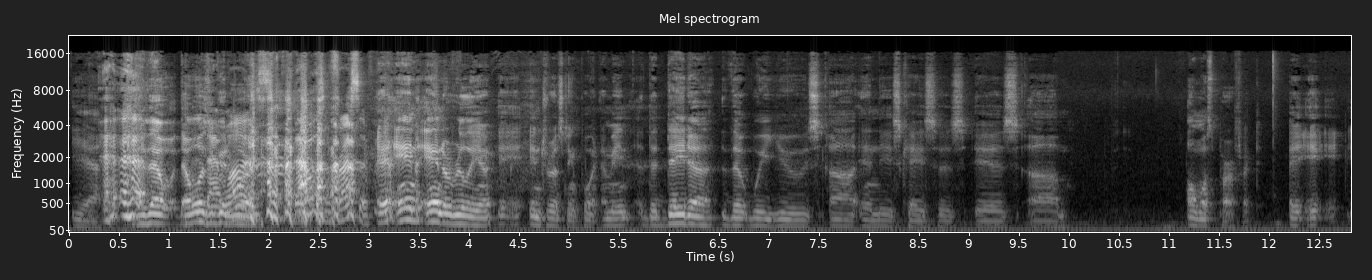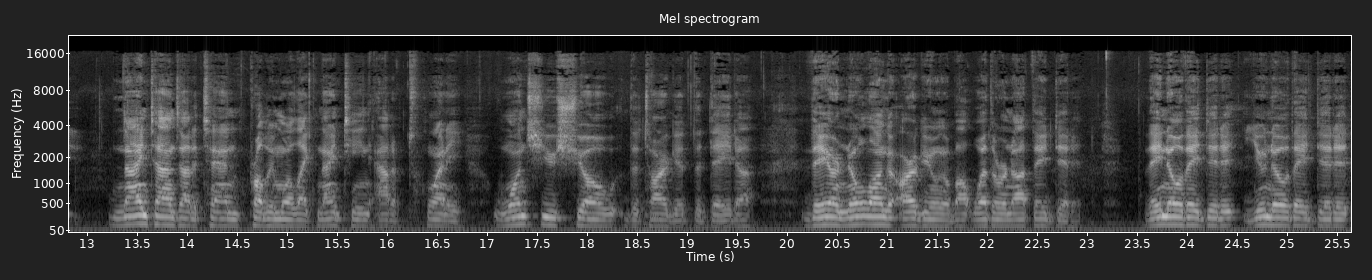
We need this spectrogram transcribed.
Yeah, that, that was a good was word. that was impressive. and, and and a really uh, interesting point. I mean, the data that we use uh, in these cases is um, almost perfect. I- I- I- nine times out of ten, probably more like nineteen out of twenty. Once you show the target the data, they are no longer arguing about whether or not they did it. They know they did it. You know they did it.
